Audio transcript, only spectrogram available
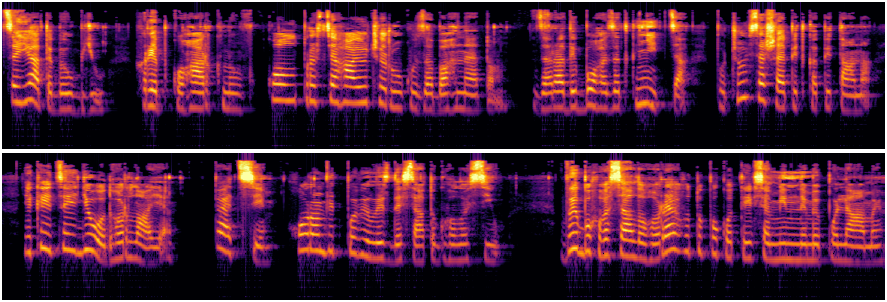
це я тебе вб'ю, хрипко гаркнув кол, простягаючи руку за багнетом. Заради бога, заткніться, почувся шепіт капітана. Який це ідіот горлає? Петсі, хором відповіли з десяток голосів. Вибух веселого реготу покотився мінними полями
